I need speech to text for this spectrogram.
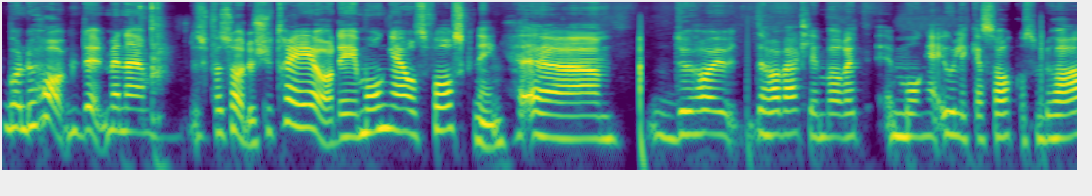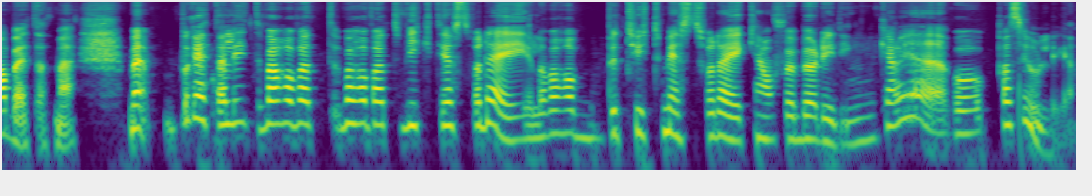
Du har, men, uh, vad sa du, 23 år, det är många års forskning. Uh, du har, det har verkligen varit många olika saker som du har arbetat med. Men berätta lite, vad har varit, vad har varit viktigast för dig eller vad har betytt mest för dig kanske både i din karriär och personligen?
